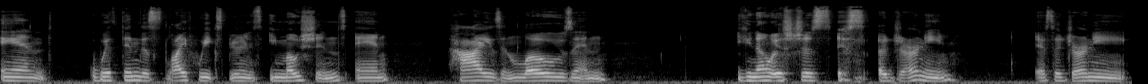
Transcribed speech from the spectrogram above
And within this life, we experience emotions and highs and lows, and you know, it's just it's a journey. It's a journey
